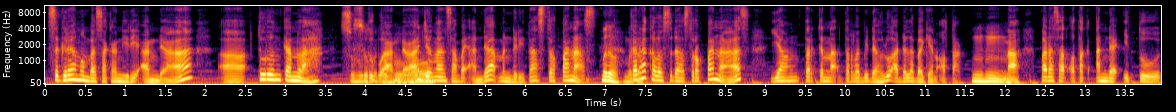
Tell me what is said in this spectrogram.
segera membasahkan diri Anda, uh, turunkanlah suhu, Suhu tubuh, Anda, tubuh. jangan sampai Anda menderita stroke panas. Betul, betul. Karena kalau sudah stroke panas, yang terkena terlebih dahulu adalah bagian otak. Mhm. Nah, pada saat otak Anda itu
